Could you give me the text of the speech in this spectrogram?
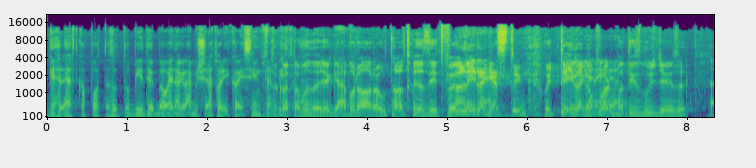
Gellert kapott az utóbbi időben, vagy legalábbis retorikai szinten. Ezt akartam mondani, hogy Gábor arra utalt, hogy azért föllélegeztünk, hogy tényleg igen, a pragmatizmus igen. győzött. Uh,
